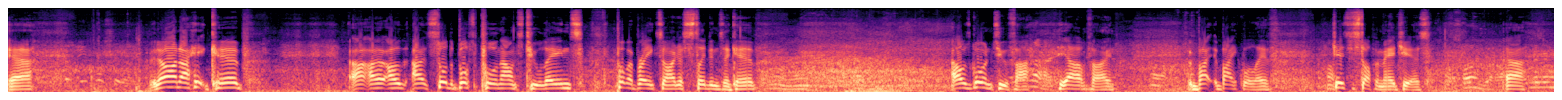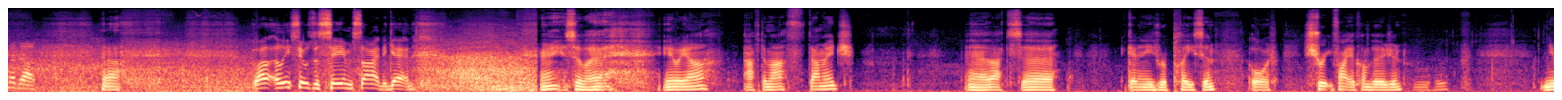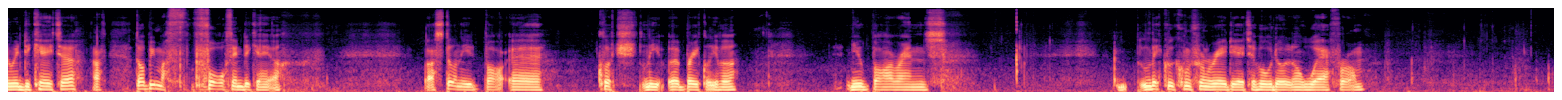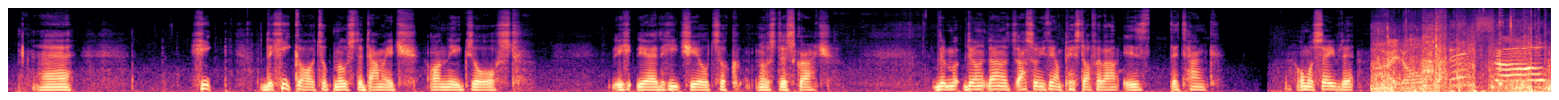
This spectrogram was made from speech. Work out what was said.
Yeah. No, no, I hit curb. I, I, I saw the bus pulling out into two lanes, put my brakes on, I just slid into the curb. I was going too far. Yeah, I'm fine. The bike, bike will live. Cheers for stopping, mate. Cheers. Fine, Dad. Ah. Let me ring my dad. Well, at least it was the same side again. Right, so uh, here we are, aftermath damage. Uh, that's uh, gonna need replacing or Street Fighter conversion. New indicator. That- That'll be my fourth indicator. But I still need bar, uh, clutch le- uh, brake lever. New bar ends. Liquid coming from radiator, but we don't know where from. Uh, heat the heat guard took most of the damage on the exhaust. The, yeah, the heat shield took most of the scratch. The, that's the only thing I'm pissed off about is the tank. Almost saved it. I don't think so.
